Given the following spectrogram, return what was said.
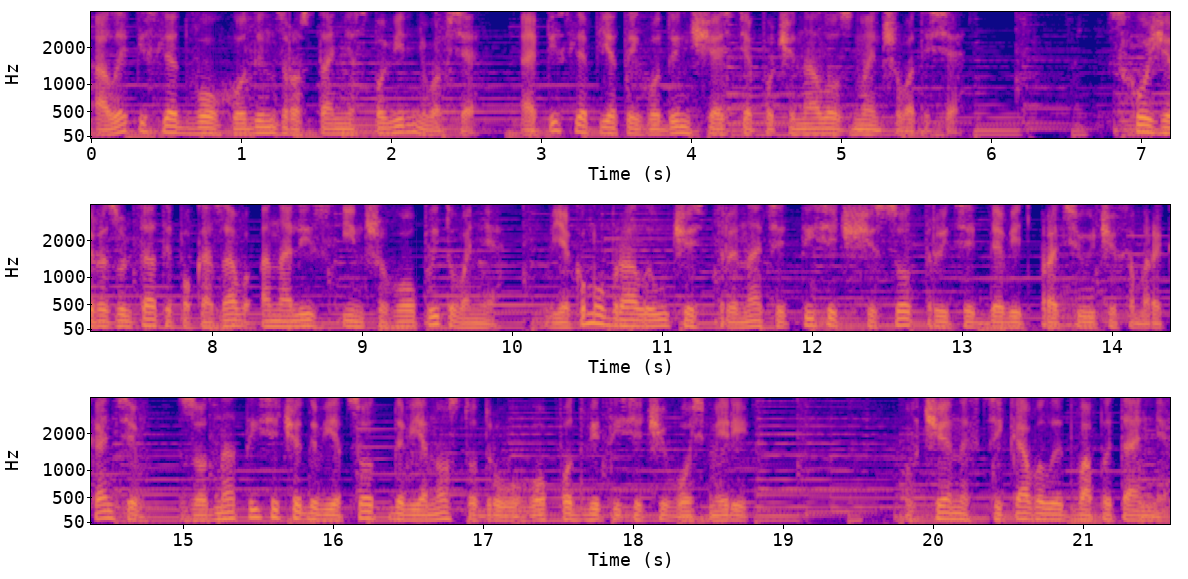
але після двох годин зростання сповільнювався, а після п'яти годин щастя починало зменшуватися. Схожі результати показав аналіз іншого опитування, в якому брали участь 13 639 працюючих американців з 1992 по 2008 рік. Вчених цікавили два питання:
